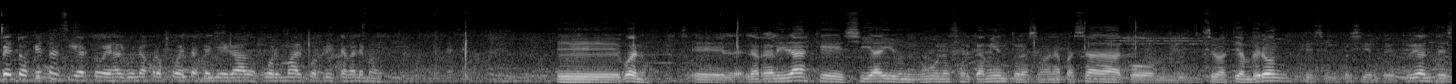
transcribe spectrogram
Beto, ¿qué tan cierto es alguna propuesta que ha llegado formal por Cristian Alemán? Eh, bueno, eh, la, realidad es que sí hay un, hubo un acercamiento la semana pasada con Sebastián Verón, que es el presidente de estudiantes.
